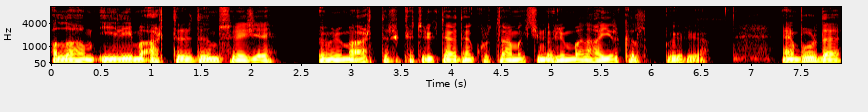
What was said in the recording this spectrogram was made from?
Allah'ım iyiliğimi arttırdığım sürece ömrümü arttır. Kötülüklerden kurtarmak için ölüm bana hayır kıl buyuruyor. Yani burada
